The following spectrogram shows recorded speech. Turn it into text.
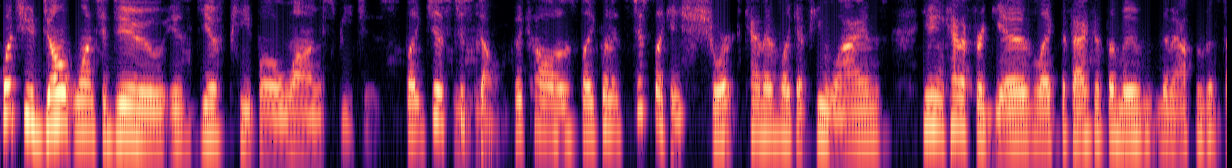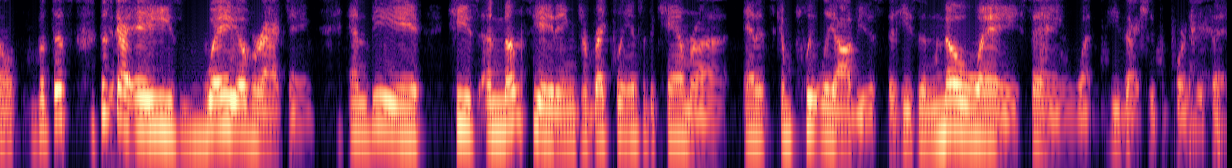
What you don't want to do is give people long speeches. Like just just Mhm. don't because like when it's just like a short kind of like a few lines, you can kind of forgive like the fact that the move the mouth movements don't. But this this Yeah. guy A he's way overacting and B he's enunciating directly into the camera and it's completely obvious that he's in no way saying what he's actually purportedly saying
